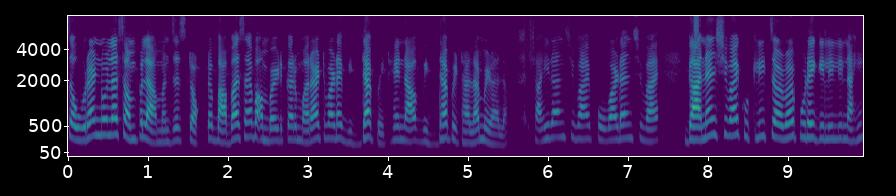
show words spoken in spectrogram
चौऱ्याण्णवला संपला म्हणजेच डॉक्टर बाबासाहेब आंबेडकर मराठवाडा विद्यापीठ हे नाव विद्यापीठाला मिळालं. शाहिरांशिवाय पोवाड्यांशिवाय गाण्यांशिवाय कुठली चळवळ पुढे गेलेली नाही.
